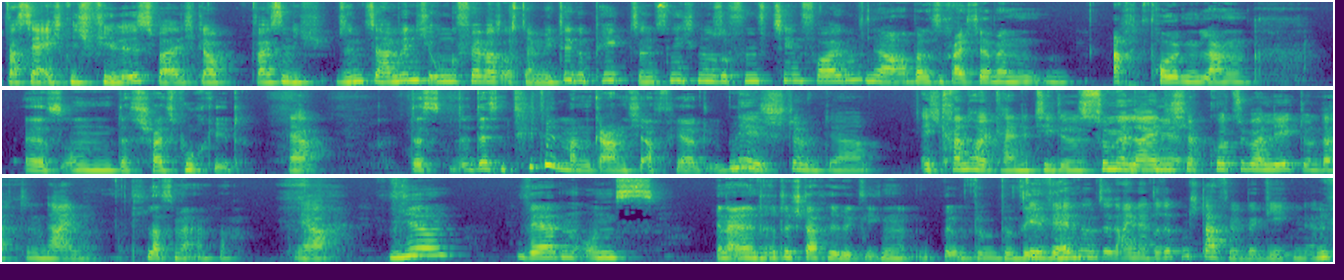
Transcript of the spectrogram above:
Was ja echt nicht viel ist, weil ich glaube, weiß ich nicht, sind, haben wir nicht ungefähr was aus der Mitte gepickt? Sind es nicht nur so 15 Folgen? Ja, aber das reicht ja, wenn acht Folgen lang es um das scheiß Buch geht. Ja. Das, dessen Titel man gar nicht erfährt Nee, übrigens. stimmt, ja. Ich kann heute keine Titel. Es tut mir leid, Nee. ich habe kurz überlegt und dachte, nein. Das lassen wir einfach. Ja. Wir werden uns in eine dritte Staffel begegnen, be be bewegen. Wir werden uns in einer dritten Staffel begegnen.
